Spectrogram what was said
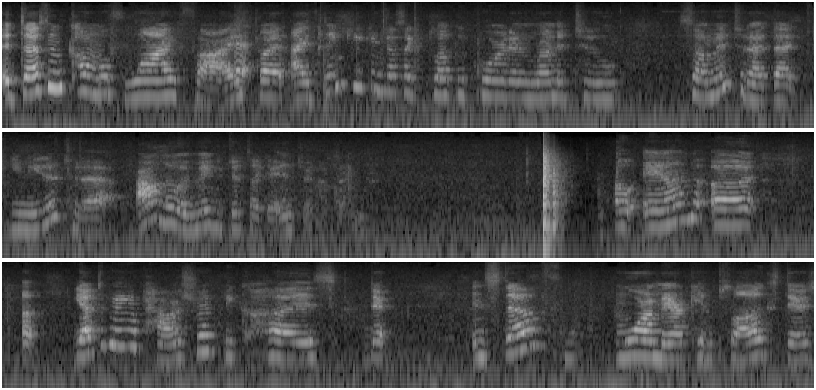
it doesn't come with Wi-Fi, but I think you can just like plug a cord and run it to some internet that you need internet. I don't know, it may be just like an internet thing. Oh, and uh, uh, you have to bring a power strip because there, instead of more American plugs, there's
